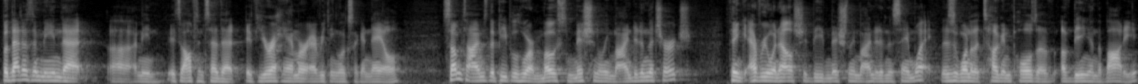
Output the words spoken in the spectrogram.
But that doesn't mean that, uh, I mean, it's often said that if you're a hammer, everything looks like a nail. Sometimes the people who are most missionally minded in the church think everyone else should be missionally minded in the same way. This is one of the tug and pulls of, of being in the body.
